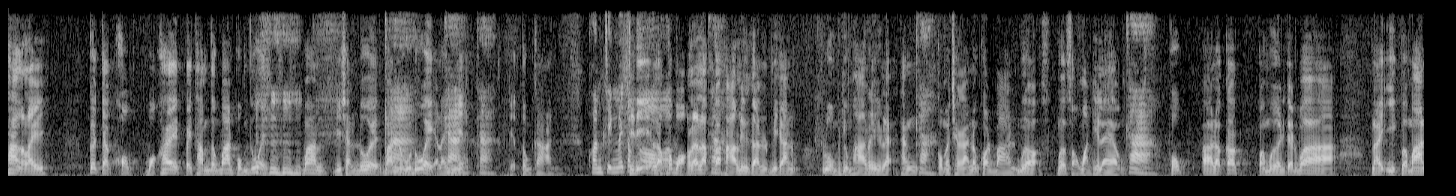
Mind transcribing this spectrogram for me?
ห้างอะไร ก็จะขอบบอกให้ไปทำตรงบ้านผมด้วย บ้านดิฉันด้วย บ้านหนูด้วยอะไรอย่างเงี้ยค่ะเนี่ยต้องการ ความจริงไม่ต้องทีนี้อเราก็บอกแล้วเราค่ะก็หารือกันมีการร่วมประชุมหารือและทางค่ะกองบัญชาการนครบาลเมื่อเมื่อสองวันที่แล้วค่ะพบอ่าแล้วก็ประเมินกันว่าในอีกประมาณ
